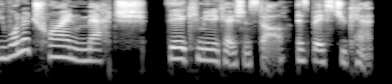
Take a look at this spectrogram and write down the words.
you want to try and match their communication style as best you can.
